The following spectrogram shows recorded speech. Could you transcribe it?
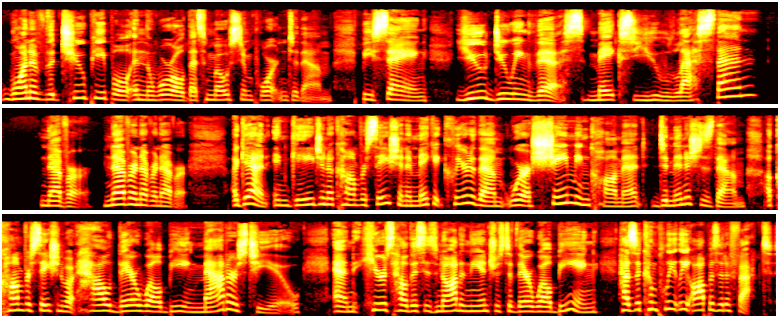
one of the two people in the world that's most important to them be saying you doing this makes you less than. Never, never, never, never. Again, engage in a conversation and make it clear to them where a shaming comment diminishes them, a conversation about how their well being matters to you, and here's how this is not in the interest of their well being, has a completely opposite effect.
